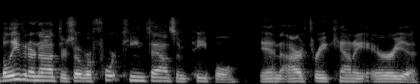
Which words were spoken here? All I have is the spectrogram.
believe it or not, there's over fourteen thousand people in our three county area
